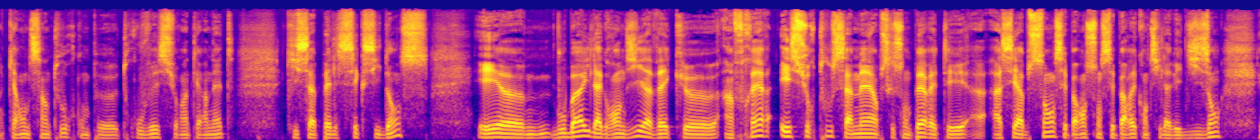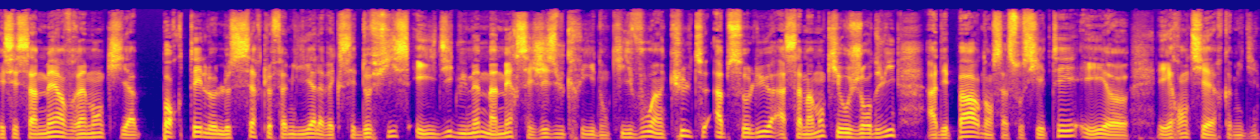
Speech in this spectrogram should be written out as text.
un 45 tours qu'on peut trouver sur Internet qui s'appelle Sexy Dance. Et euh, il a grandi avec euh, un frère et surtout sa mère, parce que son père était assez absent. Ses parents se sont séparés quand il avait 10 ans. Et c'est sa mère vraiment qui a porté le, le, cercle familial avec ses deux fils et il dit lui-même ma mère c'est Jésus-Christ donc il voue un culte absolu à sa maman qui aujourd'hui a des parts dans sa société et, euh, et est rentière comme il dit.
